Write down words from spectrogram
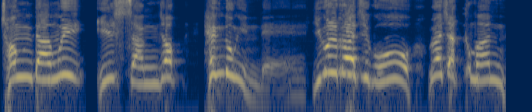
정당의 일상적 행동인데 이걸 가지고 왜 자꾸만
